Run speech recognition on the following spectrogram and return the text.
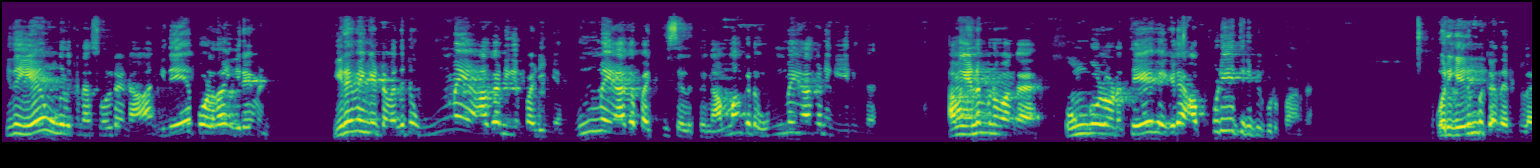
இதை ஏன் உங்களுக்கு நான் சொல்றேன்னா இதே போலதான் இறைவன். இறைவன் கிட்ட வந்துட்டு உண்மையாக நீங்க படிங்க. உண்மையாக பக்தி செலுத்துங்க. அம்மா கிட்ட உண்மையாக நீங்க இருங்க. அவங்க என்ன பண்ணுவாங்க? உங்களோட தேவைகளை அப்படியே திருப்பி கொடுப்பாங்க. ஒரு எறும்பு கதை இருக்குல்ல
